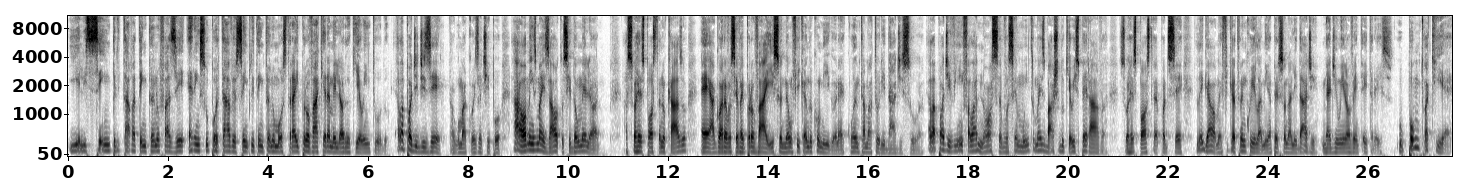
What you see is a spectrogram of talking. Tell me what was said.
e ele sempre estava tentando fazer, era insuportável, sempre tentando mostrar e provar que era melhor do que eu em tudo. Ela pode dizer alguma coisa tipo: ah, homens mais altos se dão melhor. A sua resposta, no caso, é agora você vai provar isso não ficando comigo, né? Quanta maturidade sua. Ela pode vir e falar: Nossa, você é muito mais baixo do que eu esperava. Sua resposta pode ser: Legal, mas fica tranquila, minha personalidade mede 1,93. O ponto aqui é:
